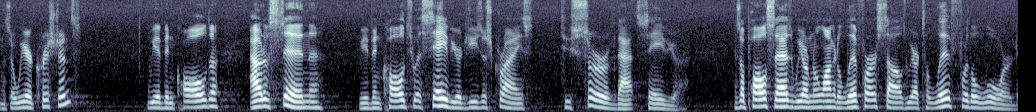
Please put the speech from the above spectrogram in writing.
And so we are Christians. We have been called out of sin. We have been called to a Savior, Jesus Christ, to serve that Savior. And so Paul says we are no longer to live for ourselves, we are to live for the Lord.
